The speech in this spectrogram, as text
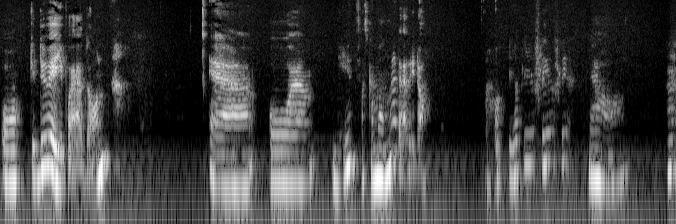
och du är ju på Addon. Eh, och eh, ni är ganska många där idag. Ja, vi har blivit fler och fler. Ja. Mm.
